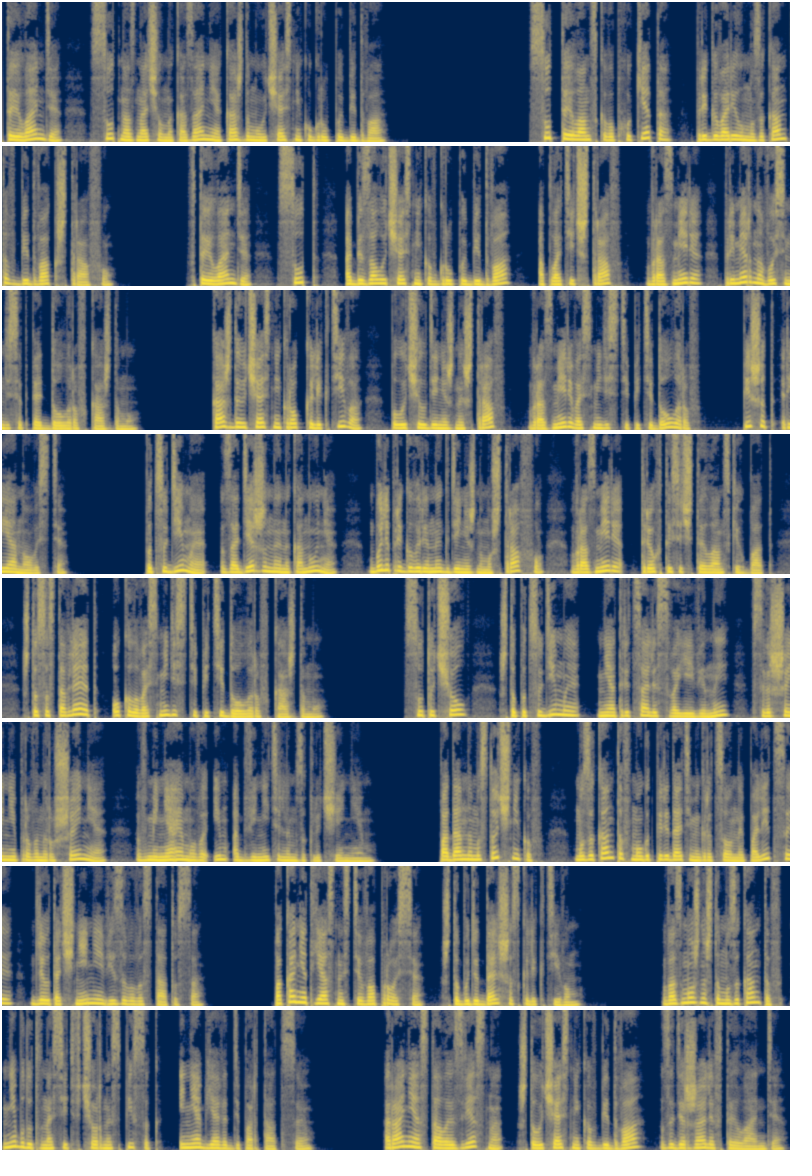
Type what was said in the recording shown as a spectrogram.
В Таиланде суд назначил наказание каждому участнику группы Би-2. Суд таиландского Пхукета приговорил музыкантов Би-2 к штрафу. В Таиланде суд обязал участников группы Би-2 оплатить штраф в размере примерно 85 долларов каждому. Каждый участник рок-коллектива получил денежный штраф в размере 85 долларов, пишет РИА Новости. Подсудимые, задержанные накануне, были приговорены к денежному штрафу в размере 3000 таиландских бат, что составляет около 85 долларов каждому. Суд учел, что подсудимые не отрицали своей вины в совершении правонарушения, вменяемого им обвинительным заключением. По данным источников, музыкантов могут передать иммиграционной полиции для уточнения визового статуса. Пока нет ясности в вопросе, что будет дальше с коллективом. Возможно, что музыкантов не будут вносить в черный список и не объявят депортацию. Ранее стало известно, что участников Би-2 задержали в Таиланде.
